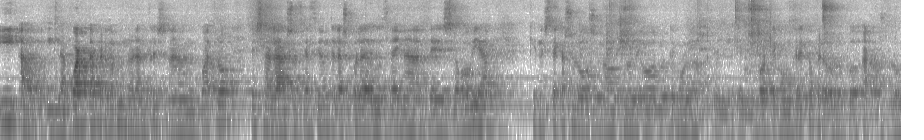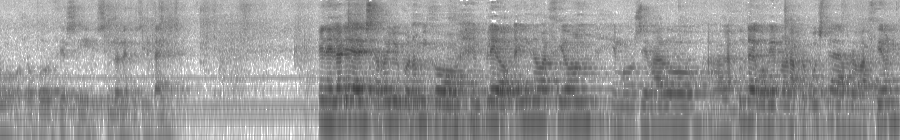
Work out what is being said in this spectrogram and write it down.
Y, la cuarta, perdón, no eran tres, eran cuatro, es a la Asociación de la Escuela de Dulzaina de Segovia, que en este caso luego si no os lo digo no tengo el, importe concreto, pero ahora os lo, puedo decir si, si, lo necesitáis. En el área de desarrollo económico, empleo e innovación hemos llevado a la Junta de Gobierno la propuesta de aprobación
